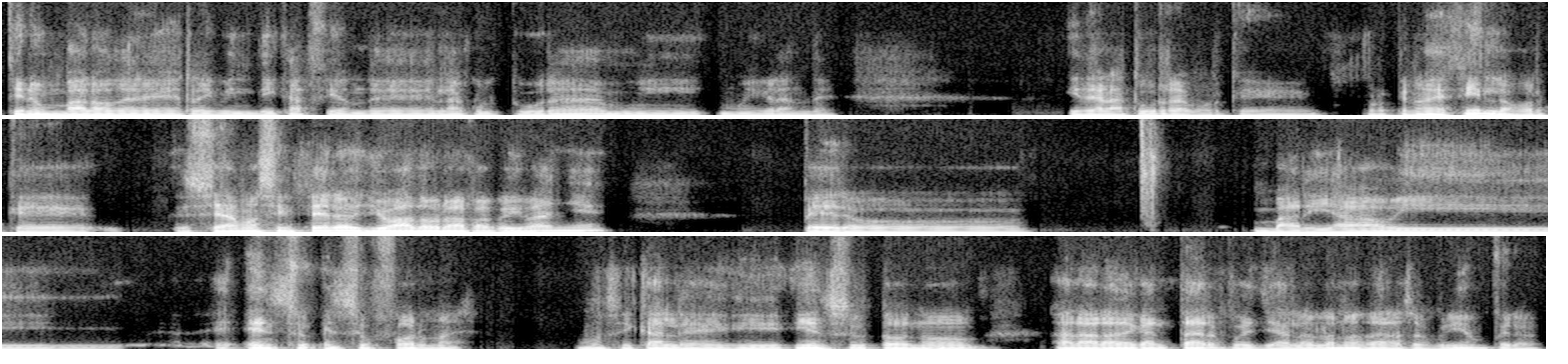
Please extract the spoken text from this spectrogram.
tiene un valor de reivindicación de la cultura muy, muy grande. Y de la turra, porque, ¿por no decirlo? Porque, seamos sinceros, yo adoro a Paco Ibáñez, pero variado y en, sus formas musicales y, en su tono a la hora de cantar, pues ya Lolo nos da su opinión, pero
